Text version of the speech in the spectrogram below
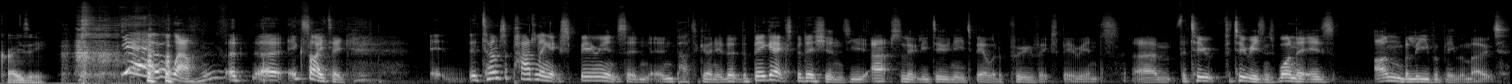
crazy. yeah, well, uh, uh, exciting in terms of paddling experience in, in Patagonia, the, the big expeditions you absolutely do need to be able to prove experience um, for two for two reasons. One, it is unbelievably remote,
